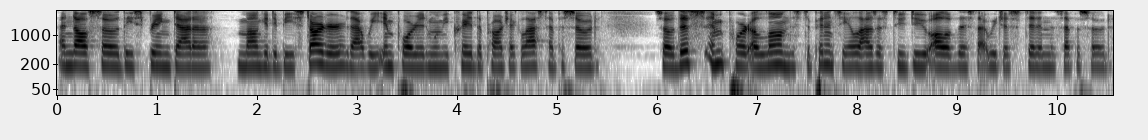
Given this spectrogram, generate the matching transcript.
and also the Spring data MongoDB starter that we imported when we created the project last episode. So this import alone, this dependency allows us to do all of this that we just did in this episode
